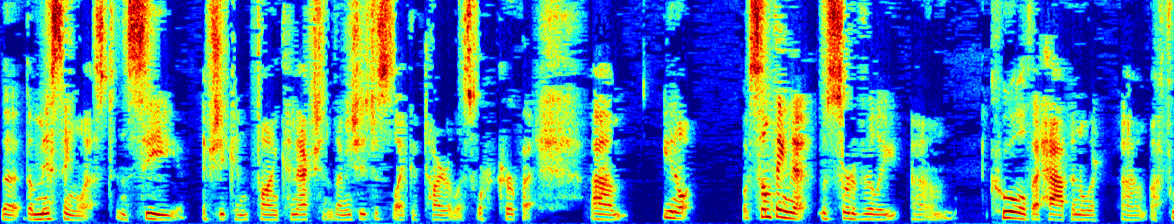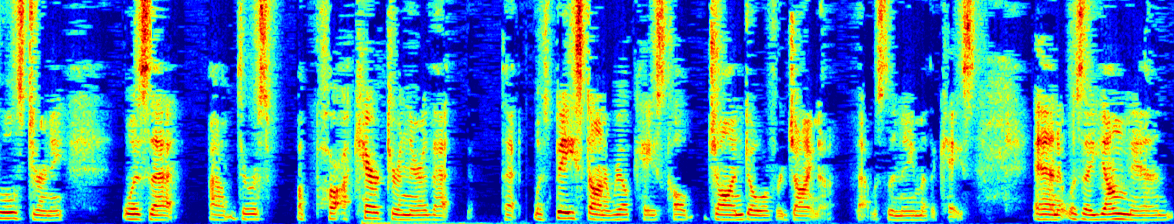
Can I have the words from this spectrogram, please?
the the missing list and see if she can find connections. I mean, she's just like a tireless worker, but um, you know, something that was sort of really um, cool that happened with um, a fool's journey was that um, there was a, par- a character in there that that was based on a real case called John Doe of Regina. That was the name of the case and it was a young man's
